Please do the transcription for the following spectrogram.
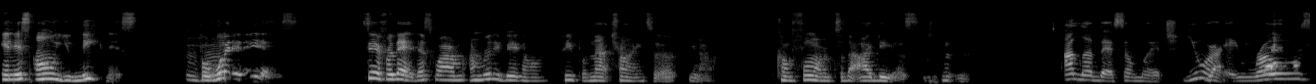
in its own uniqueness mm-hmm. for what it is see it for that. That's why I'm I'm really big on people not trying to, you know, conform to the ideas. Mm-mm. I love that so much. You are a rose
